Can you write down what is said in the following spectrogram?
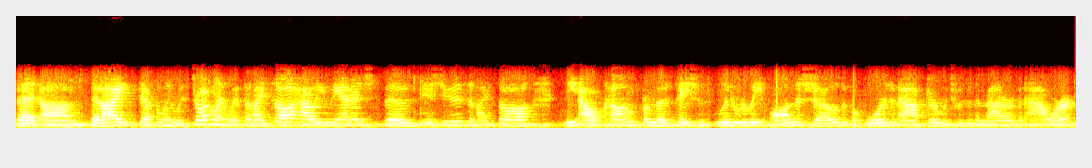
that um, that I definitely was struggling with. And I saw how he managed those issues, and I saw the outcome from those patients literally on the show, the befores and after, which was in a matter of an hour.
